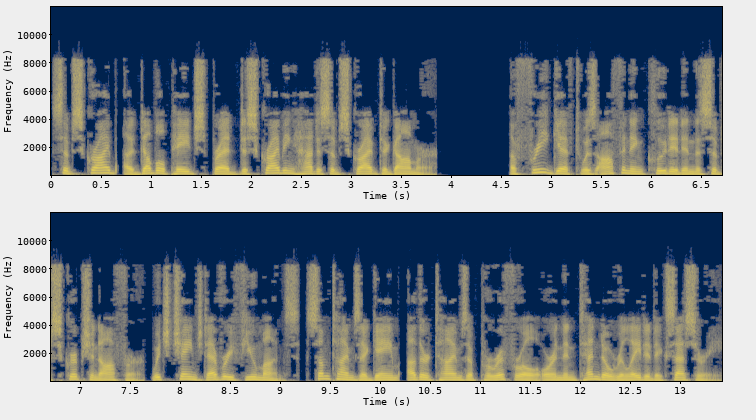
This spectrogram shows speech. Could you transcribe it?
Subscribe – a double-page spread describing how to subscribe to Gamer. A free gift was often included in the subscription offer, which changed every few months, sometimes a game, other times a peripheral or a Nintendo-related accessory.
